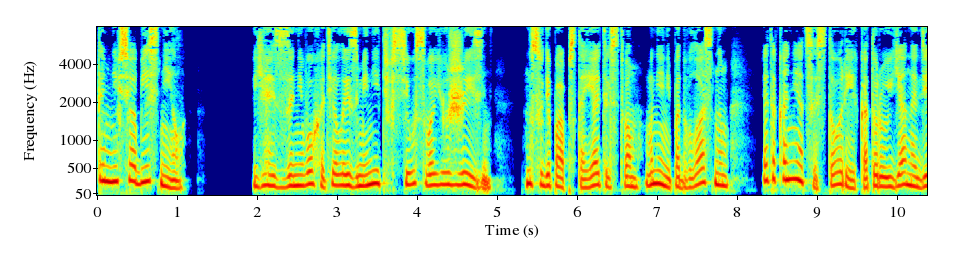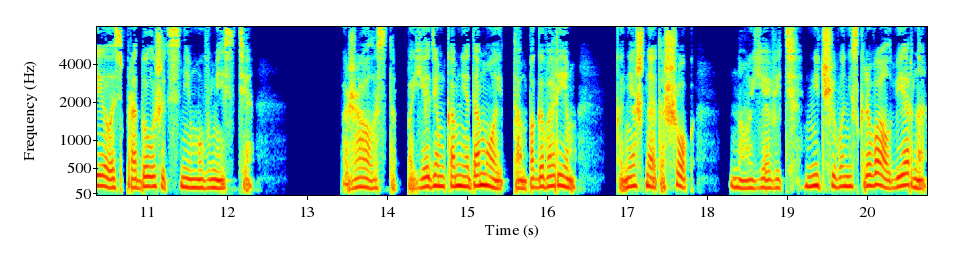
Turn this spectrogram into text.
Ты мне все объяснил». Я из-за него хотела изменить всю свою жизнь. Но, судя по обстоятельствам, мне неподвластным, это конец истории, которую я надеялась продолжить с ним вместе. Пожалуйста, поедем ко мне домой, там поговорим. Конечно, это шок, но я ведь ничего не скрывал, верно?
